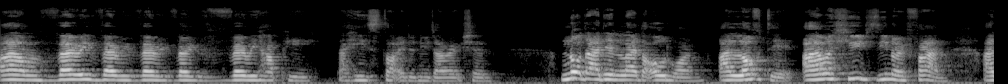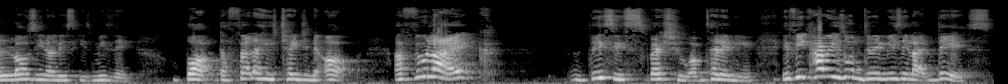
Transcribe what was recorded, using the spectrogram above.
I am very, very, very, very, very happy that he's started a new direction. Not that I didn't like the old one. I loved it. I am a huge Zeno fan. I love Zinoleesky's music. But the fact that he's changing it up, I feel like this is special, I'm telling you. If he carries on doing music like this,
